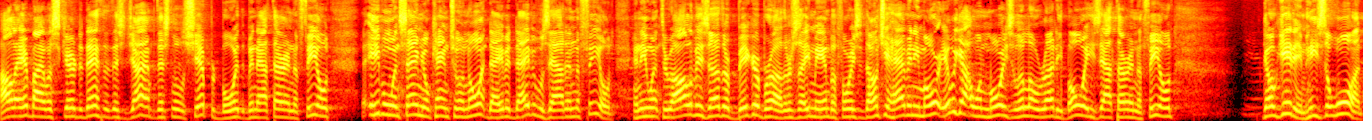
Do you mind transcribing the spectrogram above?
all, everybody was scared to death of this giant, this little shepherd boy that had been out there in the field. Even when Samuel came to anoint David, David was out in the field. And he went through all of his other bigger brothers, amen, before he said, Don't you have any more? Yeah, we got one more. He's a little old ruddy boy. He's out there in the field. Go get him. He's the one.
